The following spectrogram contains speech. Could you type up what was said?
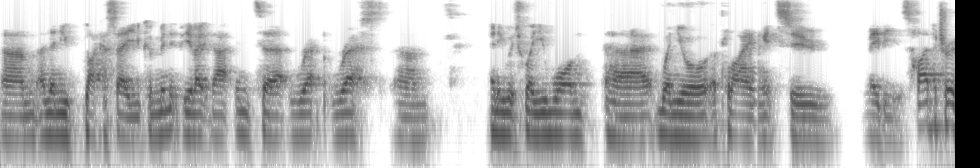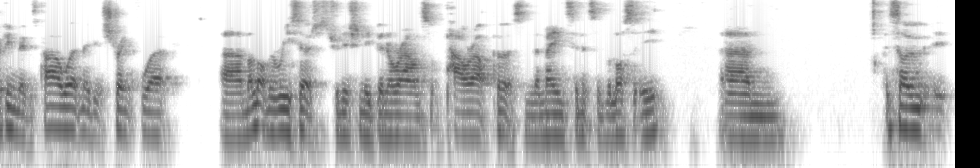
Um, and then you, like I say, you can manipulate that into rep rest, um, any which way you want, uh, when you're applying it to maybe it's hypertrophy, maybe it's power work, maybe it's strength work. Um, a lot of the research has traditionally been around sort of power outputs and the maintenance of velocity. Um, so it,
